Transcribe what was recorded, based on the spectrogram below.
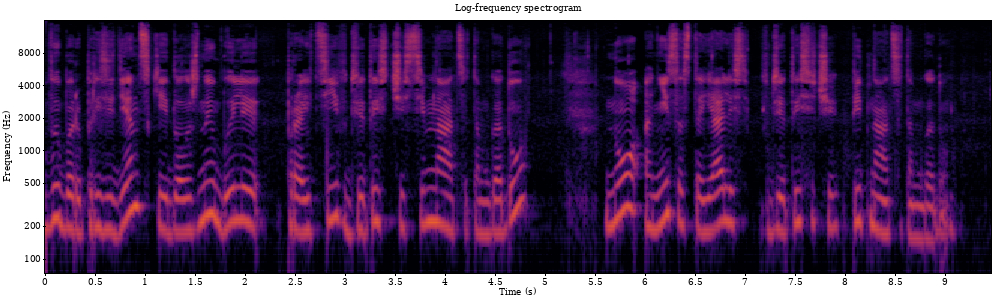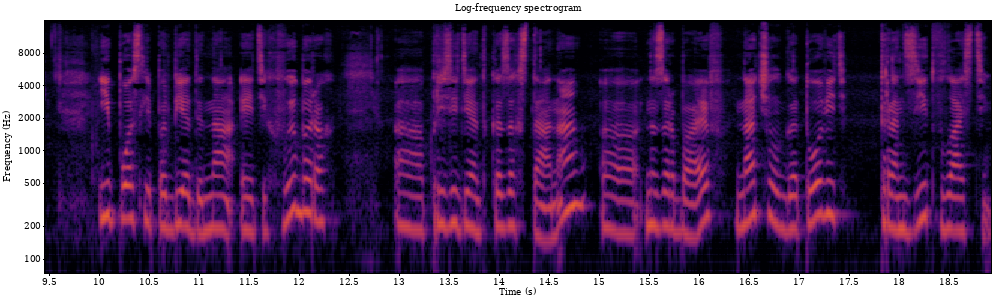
Выборы президентские должны были пройти в 2017 году, но они состоялись в 2015 году. И после победы на этих выборах президент Казахстана а, Назарбаев начал готовить транзит власти,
